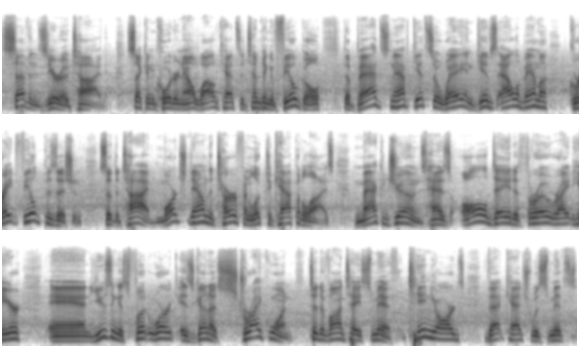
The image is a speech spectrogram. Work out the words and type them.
7-0 Tide. Second quarter now, Wildcats attempting a field goal. The bad snap gets away and gives Alabama great field position. So the Tide march down the turf and look to capitalize. Mac Jones has all day to throw right here, and using his footwork is going to strike one to DeVonta Smith. 10 yards. That catch was Smith's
